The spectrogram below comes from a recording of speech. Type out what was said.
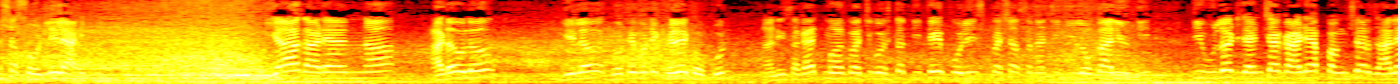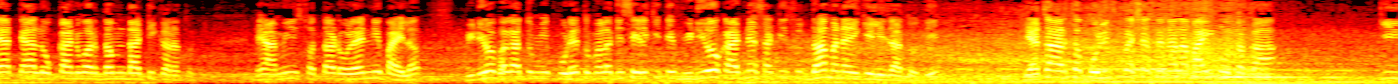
तशा सोडलेल्या आहेत. या गाड्यांना अडवलं गेलं मोठे मोठे खेळे ठोकून. आणि सगळ्यात महत्वाची गोष्ट तिथे पोलीस प्रशासनाची जी लोक आली होती ती उलट ज्यांच्या गाड्या पंक्चर झाल्या त्या लोकांवर दमदाटी करत होती. हे आम्ही स्वतः डोळ्यांनी पाहिलं. व्हिडिओ बघा तुम्ही पुढे तुम्हाला दिसेल की ते व्हिडिओ काढण्यासाठी सुद्धा मनाई केली जात होती. याचा अर्थ पोलीस प्रशासनाला माहीत होतं का की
